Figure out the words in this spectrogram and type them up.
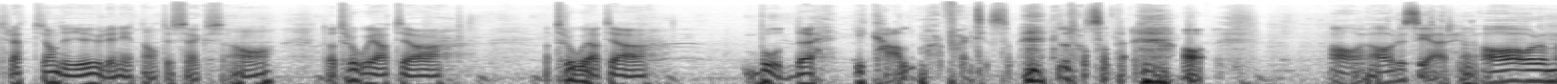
30 juli 1986. Ja, då tror jag att jag... Då tror jag att jag bodde i Kalmar faktiskt. Eller något sånt där. Ja, Ja, ja du ser. Ja, och de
